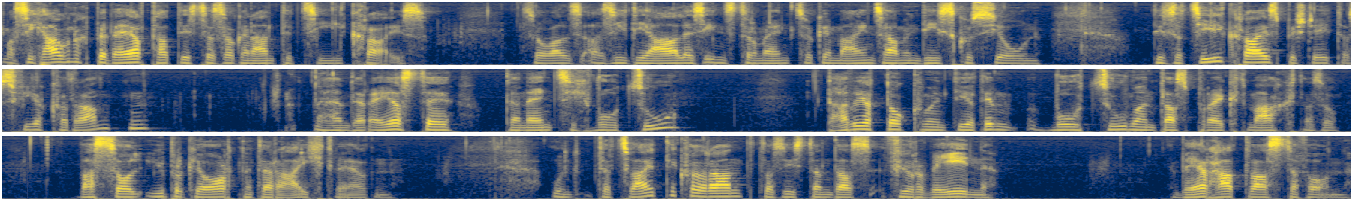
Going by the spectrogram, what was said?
was sich auch noch bewährt hat, ist der sogenannte Zielkreis. So als, als ideales Instrument zur gemeinsamen Diskussion. Dieser Zielkreis besteht aus vier Quadranten. Ähm, der erste, der nennt sich Wozu. Da wird dokumentiert, eben, wozu man das Projekt macht. Also was soll übergeordnet erreicht werden. Und der zweite Quadrant, das ist dann das Für wen. Wer hat was davon?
